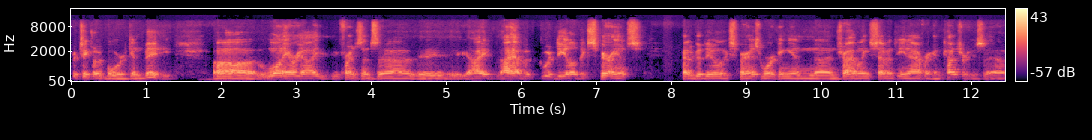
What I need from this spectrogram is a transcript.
particular board can be. Uh, one area, I, for instance, uh, I, I have a good deal of experience, had a good deal of experience working in uh, and traveling 17 African countries, uh,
